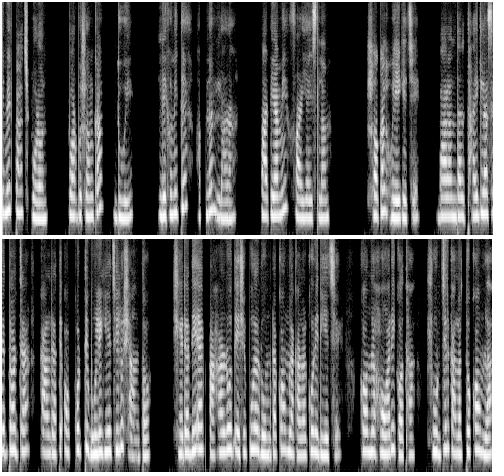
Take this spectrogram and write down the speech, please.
প্রেমের পাঁচ পড়ন। পর্ব সংখ্যা দুই। লেখনীতে আপনার লাড়া। পাটে আমি ফারিয়া ইসলাম। সকাল হয়ে গেছে। বারান্দার থাই গ্লাসের দরজা কাল রাতে অফ করতে ভুলে গিয়েছিল শান্ত। সেটা দিয়ে এক পাহাড় রোদ এসে পুরো রুমটা কমলা কালার করে দিয়েছে। কমলা হওয়ারই কথা। সূর্যের কালার তো কমলা।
